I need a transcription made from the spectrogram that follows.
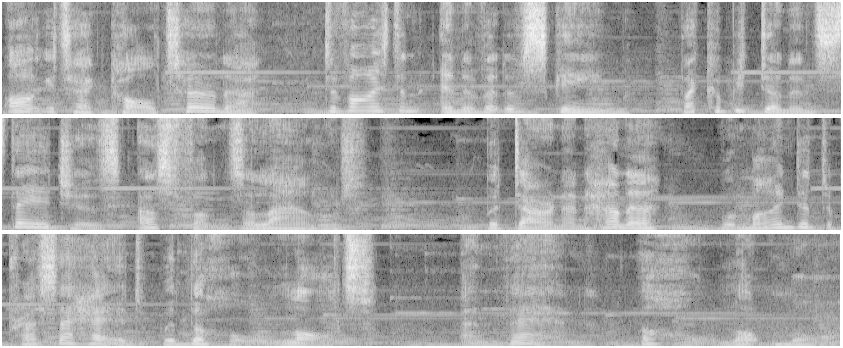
architect Carl Turner devised an innovative scheme that could be done in stages as funds allowed. But Darren and Hannah were minded to press ahead with the whole lot, and then a whole lot more.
